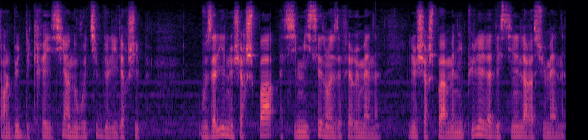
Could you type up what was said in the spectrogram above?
dans le but de créer ici un nouveau type de leadership. Vos alliés ne cherchent pas à s'immiscer dans les affaires humaines. Ils ne cherchent pas à manipuler la destinée de la race humaine.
